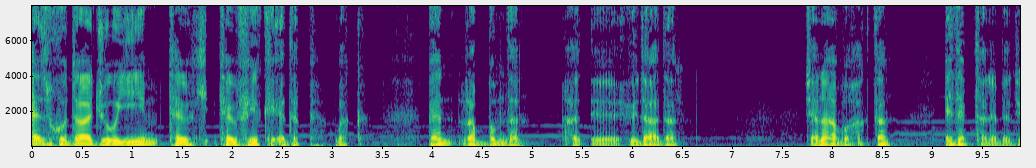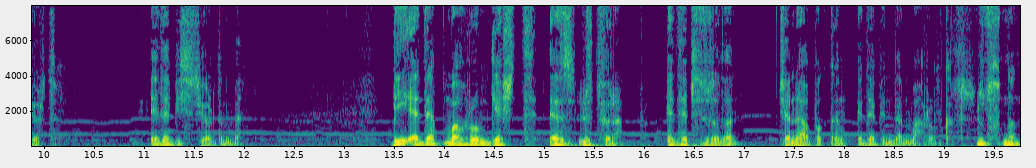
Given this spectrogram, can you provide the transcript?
Ez huda cuyim tevk- tevfik edep. Bak ben Rabbimden e, hüdadan Cenab-ı Hak'tan edep talep ediyordum. Edep istiyordum ben. Bir edep mahrum geçti ez lütfü Rab. Edepsiz olan Cenab-ı Hakk'ın edebinden mahrum kalır. Lütfundan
